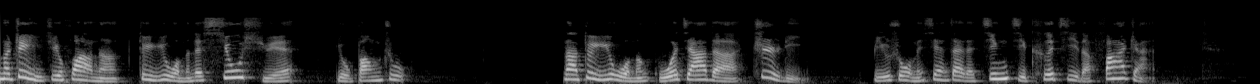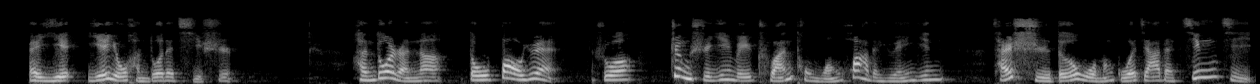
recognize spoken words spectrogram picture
那么这一句话呢，对于我们的修学有帮助。那对于我们国家的治理，比如说我们现在的经济科技的发展，哎，也也有很多的启示。很多人呢都抱怨说，正是因为传统文化的原因，才使得我们国家的经济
